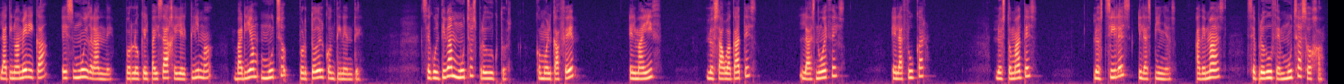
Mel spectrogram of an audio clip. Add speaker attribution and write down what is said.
Speaker 1: Latinoamérica es muy grande, por lo que el paisaje y el clima varían mucho por todo el continente. Se cultivan muchos productos, como el café, el maíz, los aguacates, las nueces, el azúcar, los tomates, los chiles y las piñas. Además, se produce mucha soja.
